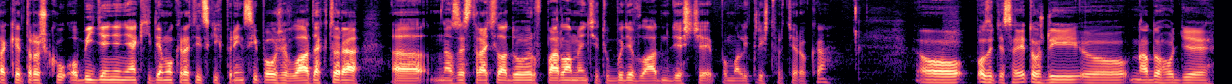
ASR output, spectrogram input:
také trošku obídenie nejakých demokratických princípov, že vláda, ktorá uh, naozaj stratila dôveru v parlamente, tu bude vládnuť ešte pomaly 3 čtvrte roka? O, pozrite sa, je to vždy o, na dohode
